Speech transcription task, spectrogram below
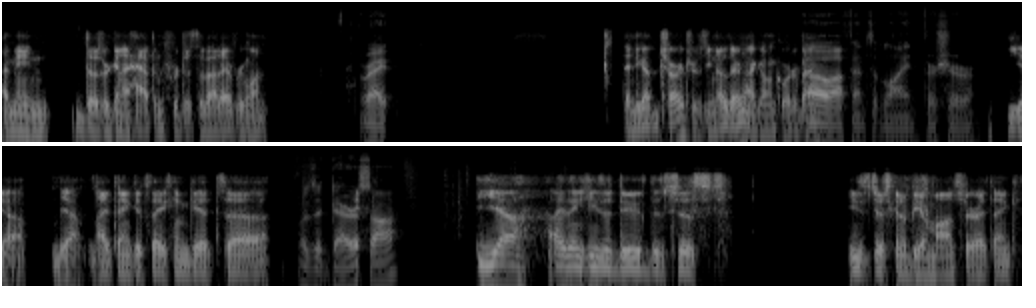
I mean, those are going to happen for just about everyone. Right. Then you got the Chargers. You know, they're not going quarterback. Oh, offensive line for sure. Yeah, yeah. I think if they can get, uh, Was it Darrisaw? yeah, I think he's a dude that's just, he's just going to be a monster. I think.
